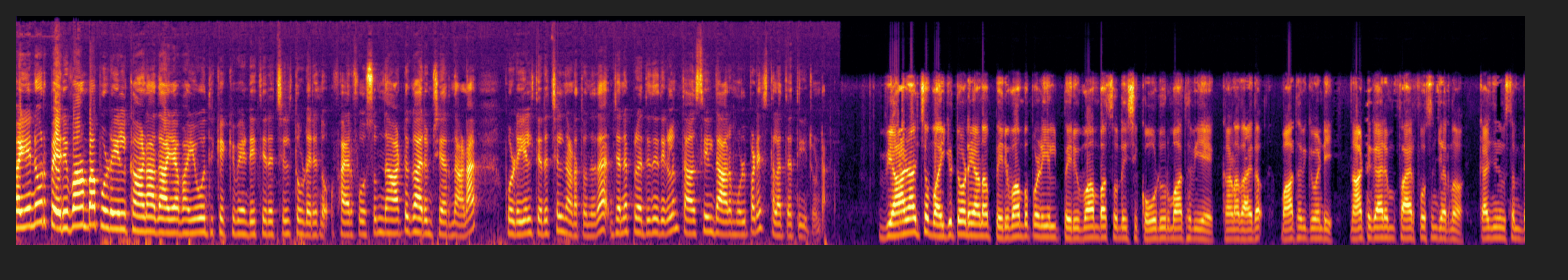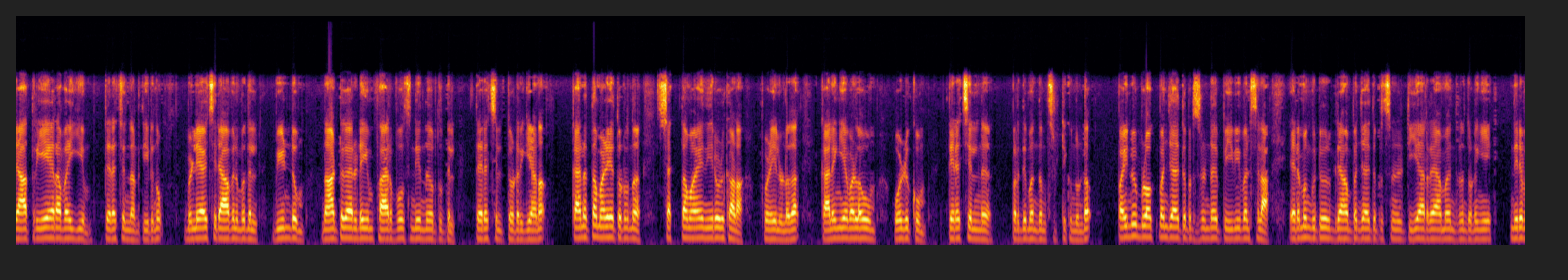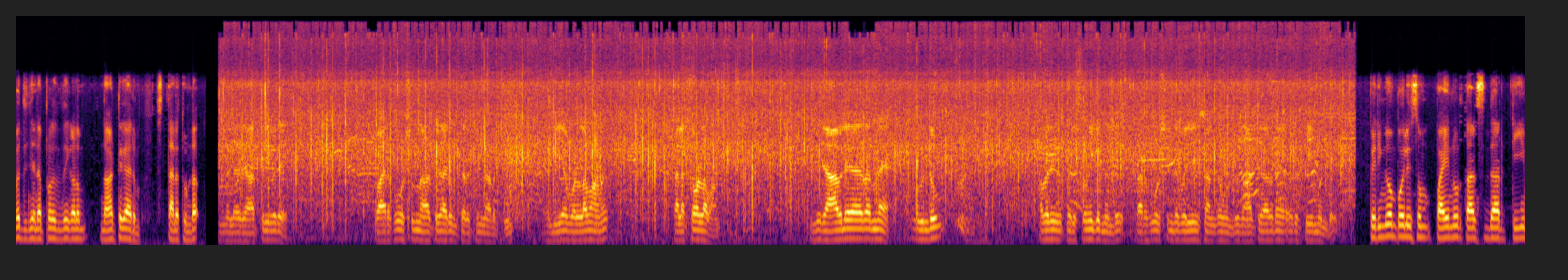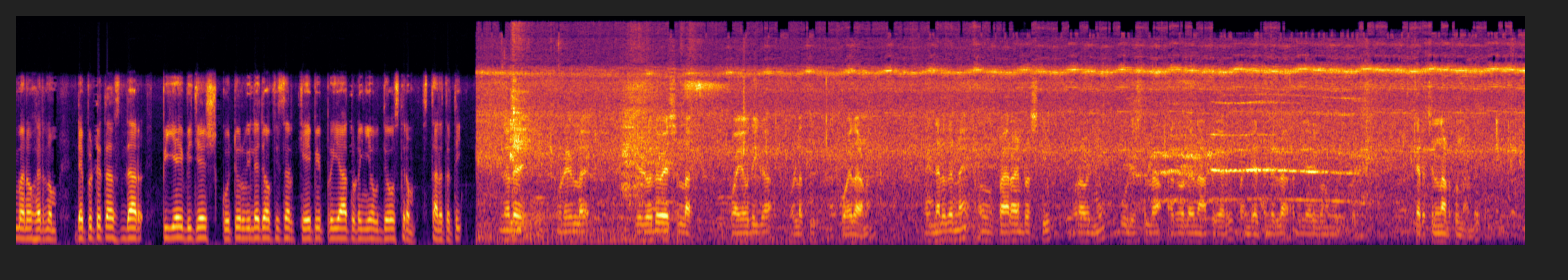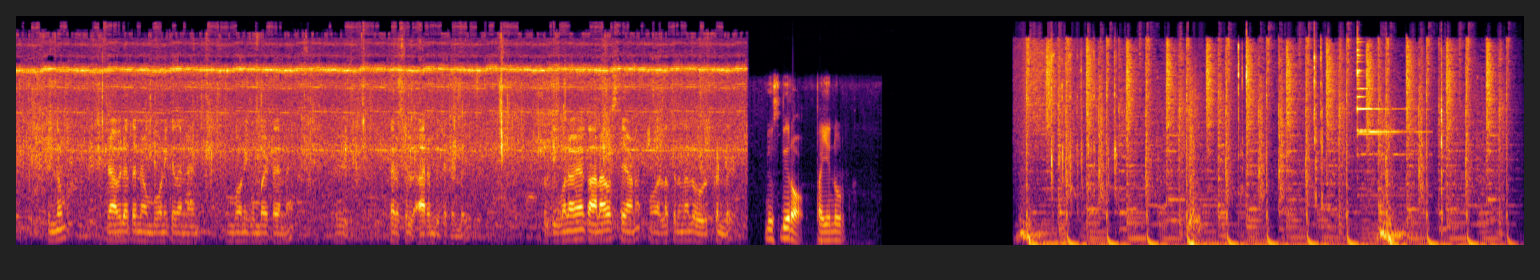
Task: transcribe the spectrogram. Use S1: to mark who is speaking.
S1: പയ്യന്നൂർ പെരുവാമ്പ പുഴയിൽ കാണാതായ വയോധികയ്ക്ക് വേണ്ടി തിരച്ചിൽ തുടരുന്നു. ഫയർഫോഴ്സും നാട്ടുകാരും ചേർന്നാണ് പുഴയിൽ തിരച്ചിൽ നടത്തുന്നത്. ജനപ്രതിനിധികളും തഹസീൽദാറും ഉൾപ്പെടെ സ്ഥലത്തെത്തിയിട്ടുണ്ട്.
S2: വ്യാഴാഴ്ച വൈകിട്ടോടെയാണ് പെരുവാമ്പ പുഴയിൽ പെരുവാമ്പ സ്വദേശി കോടൂർ മാധവിയെ കാണാതായത്. മാധവിക്ക് വേണ്ടി നാട്ടുകാരും ഫയർഫോഴ്സും ചേർന്ന് കഴിഞ്ഞ ദിവസം രാത്രി ഏറെ വൈകിയും തിരച്ചിൽ നടത്തിയിരുന്നു. വെള്ളിയാഴ്ച രാവിലെ മുതൽ വീണ്ടും നാട്ടുകാരുടെയും ഫയർഫോഴ്സിന്റെയും നേതൃത്വത്തിൽ തിരച്ചിൽ തുടരുകയാണ്. കനത്ത മഴയെ തുടർന്ന് ശക്തമായ നീരൊഴുക്കാണ് പുഴയിലുള്ളത്. കലങ്ങിയ വെള്ളവും ഒഴുക്കും തിരച്ചിലിന് പ്രതിബന്ധം സൃഷ്ടിക്കുന്നുണ്ട്. Painur block panchayat president P V Vatsala Eramamkuttoor ഗ്രാമപഞ്ചായത്ത് പ്രസിഡന്റ് ടി ആർ രാമചന്ദ്രൻ തുടങ്ങി നിരവധി ജനപ്രതിനിധികളും നാട്ടുകാരും സ്ഥലത്തുണ്ട്.
S3: ഇന്നലെ രാത്രി വരെ ഫയർഫോഴ്സും നാട്ടുകാരും തെരച്ചിൽ നടത്തി. വലിയ വെള്ളമാണ് കലക്കവെള്ളമാണ് ഇന്ന് രാവിലെ തന്നെ വീണ്ടും അവർ പരിശ്രമിക്കുന്നുണ്ട്. ഫയർഫോഴ്സിന്റെ വലിയൊരു സംഘമുണ്ട്. നാട്ടുകാരുടെ ഒരു ടീമുണ്ട്.
S2: പെരിങ്ങോം പോലീസും പയ്യന്നൂർ തഹസിൽദാർ ടി മനോഹരനും deputy tahsildar P I Vijesh Kuttoor village officer K P Priya തുടങ്ങിയ ഉദ്യോഗസ്ഥരും സ്ഥലത്തെത്തി.
S4: ഇന്നലെ ഇവിടെയുള്ള എഴുപത് വയസ്സുള്ള വയോധിക വെള്ളത്തിൽ പോയതാണ്. ഇന്നലെ തന്നെ ഫയർ ആൻഡ് റെസ്ക്യൂ റവന്യൂ പോലീസുള്ള അതുപോലെ നാട്ടുകാർ പഞ്ചായത്തിന്റെ എല്ലാ അധികാരികളും കൂടി തെരച്ചിൽ നടത്തുന്നുണ്ട്. ഇന്നും രാവിലെ തന്നെ ഒമ്പത് മണിക്ക് തന്നെ ഒമ്പത് മണിക്ക് മുമ്പായിട്ട് തന്നെ തെരച്ചിൽ ആരംഭിച്ചിട്ടുണ്ട്. പ്രതികൂലമായ കാലാവസ്ഥയാണ് വെള്ളത്തിൽ നല്ല ഒഴുക്കുണ്ട്.
S2: News bureau Payyanur.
